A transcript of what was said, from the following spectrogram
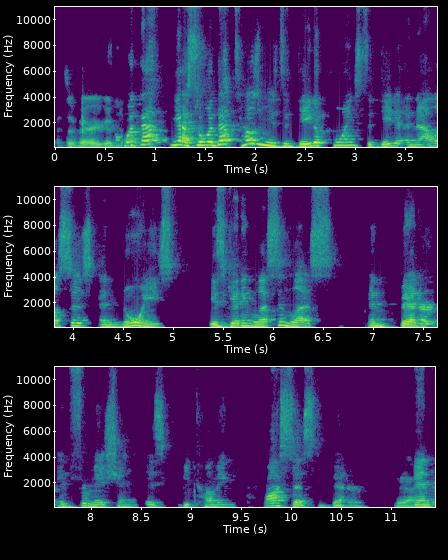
That's a very good point. What that, yeah. So what that tells me is the data points, the data analysis, and noise is getting less and less, and better information is becoming processed better. Yeah. And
